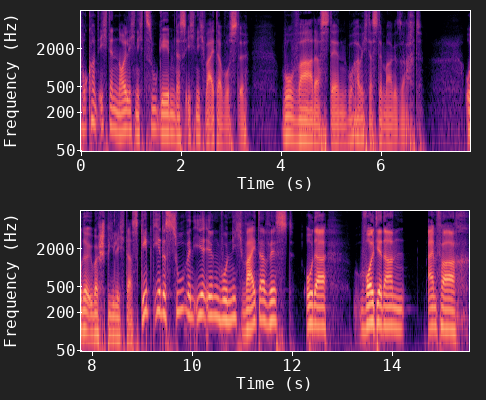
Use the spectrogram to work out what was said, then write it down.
wo konnte ich denn neulich nicht zugeben, dass ich nicht weiter wusste? Wo war das denn? Wo habe ich das denn mal gesagt? Oder überspiele ich das? Gebt ihr das zu, wenn ihr irgendwo nicht weiter wisst? Oder wollt ihr dann einfach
